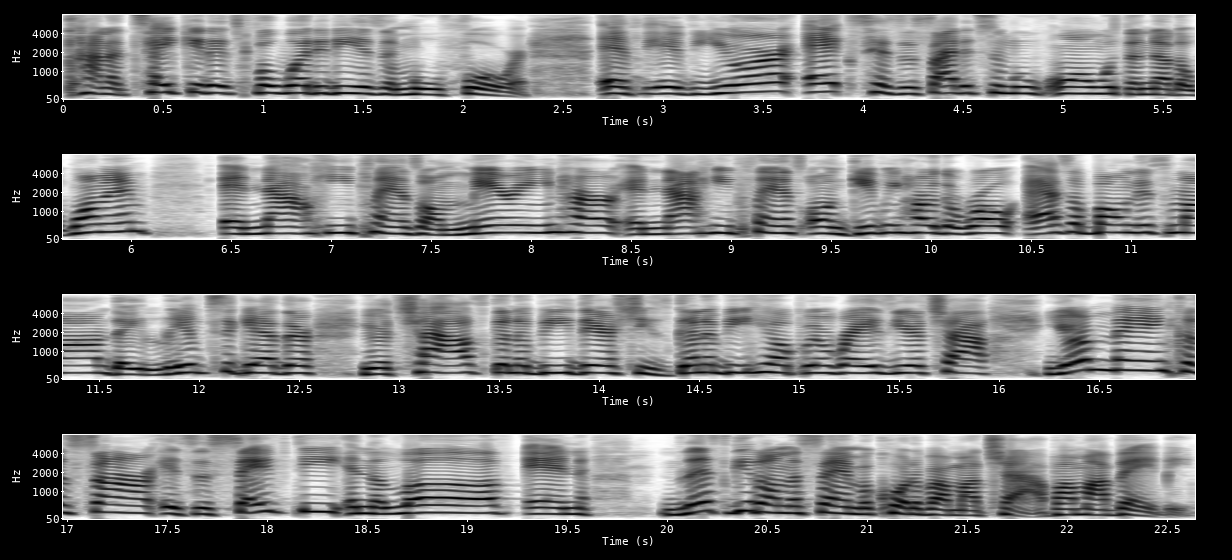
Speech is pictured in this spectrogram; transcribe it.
kind of take it as for what it is and move forward. If if your ex has decided to move on with another woman and now he plans on marrying her and now he plans on giving her the role as a bonus mom, they live together. Your child's going to be there. She's going to be helping raise your child. Your main concern is the safety and the love and let's get on the same accord about my child, about my baby.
